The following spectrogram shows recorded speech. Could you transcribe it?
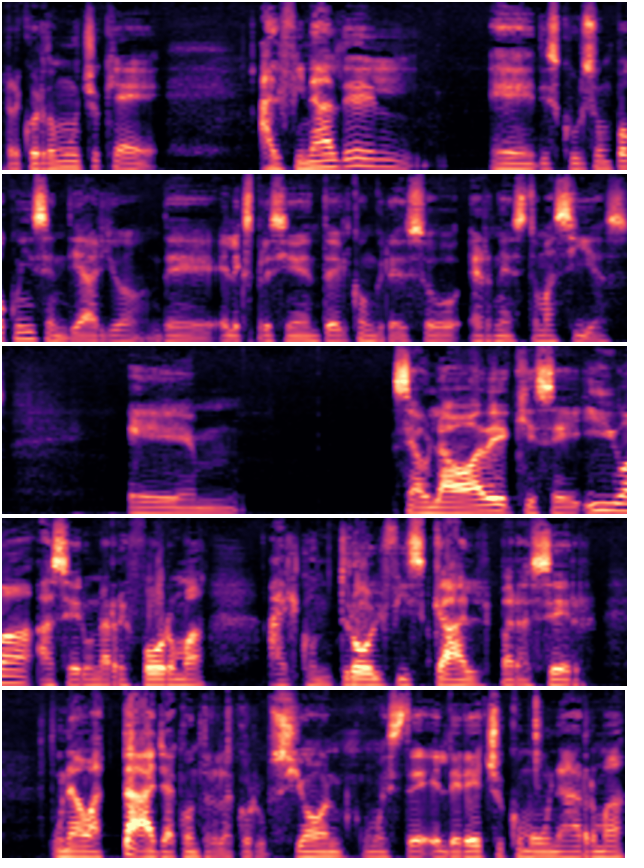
Recuerdo mucho que al final del eh, discurso un poco incendiario del expresidente del Congreso, Ernesto Macías, em, se hablaba de que se iba a hacer una reforma al control fiscal para hacer una batalla contra la corrupción, como este, el derecho como un arma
